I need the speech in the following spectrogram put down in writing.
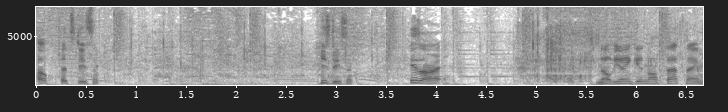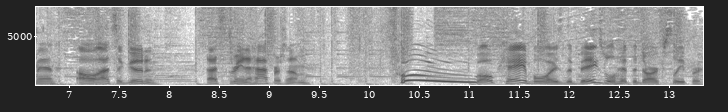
Oh, it's decent. He's decent. He's all right. Nope, you ain't getting off that thing, man. Oh, that's a good one. That's three and a half or something. Whoo! Okay, boys, the bigs will hit the dark sleeper.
